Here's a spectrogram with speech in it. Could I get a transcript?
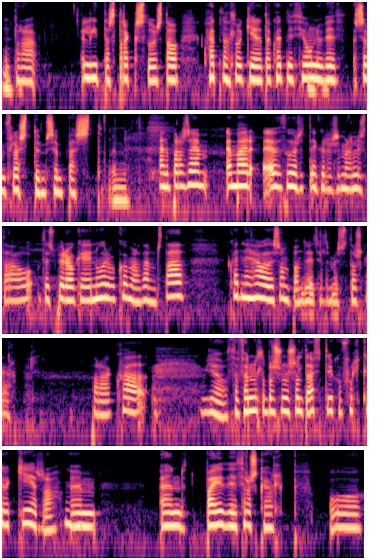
og bara líta strax, þú veist, á hvernig ætlum að gera þetta, hvernig þjónum við sem flestum sem best. Einmitt. En bara sem, ef, maður, ef þú ert einhverjur sem er að hlusta á, þau spyrja, ok, nú erum við komin á þennan stað, hvernig hafa þau samband við til dæmis þorskahjálp? Bara hvað, Já, það fer náttúrulega bara svona svolítið eftir hvað fólk er að gera um, en bæði þróskahjálp og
